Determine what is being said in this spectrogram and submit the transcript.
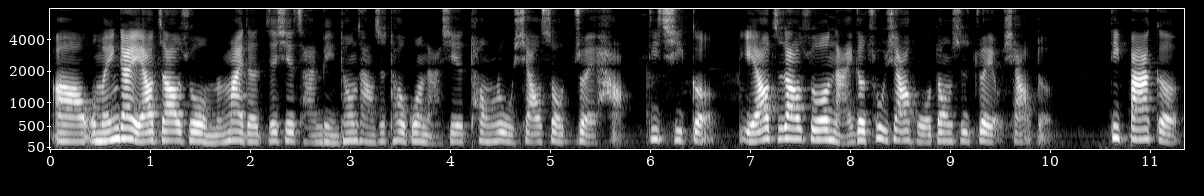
啊，我们应该也要知道说，我们卖的这些产品通常是透过哪些通路销售最好？第七个，也要知道说哪一个促销活动是最有效的？第八个。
